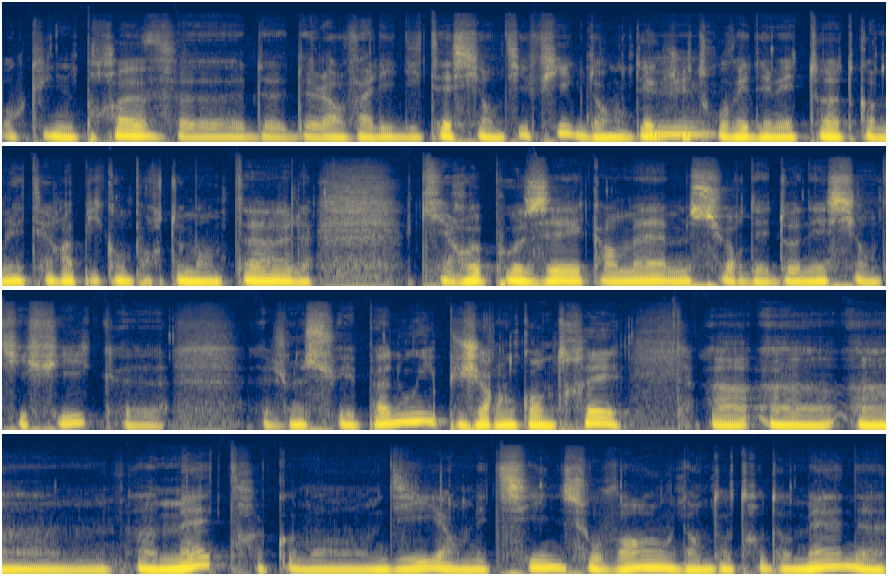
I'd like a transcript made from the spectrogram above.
aucune preuve euh, de, leur validité scientifique. Donc dès que j'ai mm. trouvé des méthodes comme les thérapies comportementales qui reposaient quand même sur des données scientifiques, euh, je me suis épanoui. Puis j'ai rencontré un, maître, comme on dit en médecine souvent ou dans d'autres domaines,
